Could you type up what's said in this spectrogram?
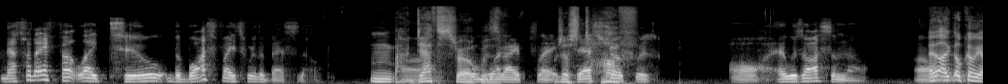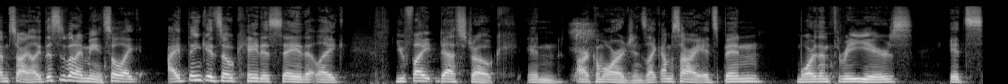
That's what I felt like too. The boss fights were the best though. Mm, Um, Deathstroke was. what I played. was Deathstroke was oh, it was awesome though. Um, I like okay, I'm sorry. Like this is what I mean. So like I think it's okay to say that like you fight Deathstroke in Arkham Origins. Like I'm sorry, it's been more than 3 years. It's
